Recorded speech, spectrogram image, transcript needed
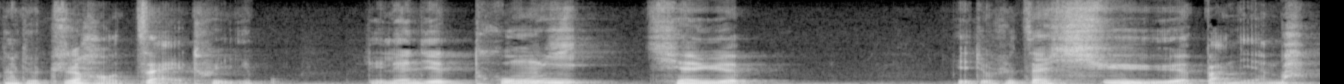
那就只好再退一步，李连杰同意签约。也就是再续约半年吧，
